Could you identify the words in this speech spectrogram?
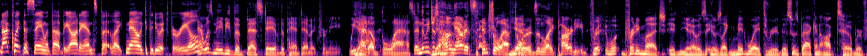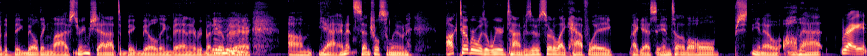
Not quite the same without the audience, but like now we get to do it for real. That was maybe the best day of the pandemic for me. We Yeah. had a blast. And then we just Yeah. hung out at Central afterwards and like partied. Pretty, w- pretty much. It, you know, it was, it was like midway through. This was back in October for the Big Building live stream. Shout out to Big Building, Ben, and everybody over there. Um, yeah, and at Central Saloon. October was a weird time because it was sort of like halfway, I guess, into the whole, you know, all that. right.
